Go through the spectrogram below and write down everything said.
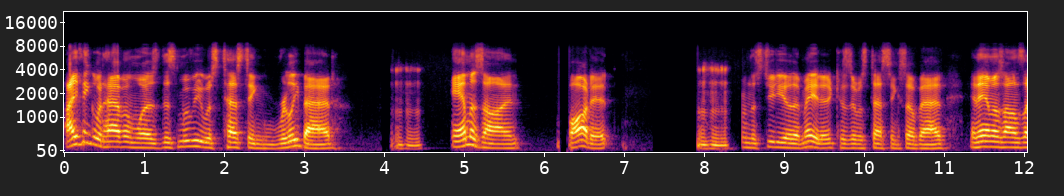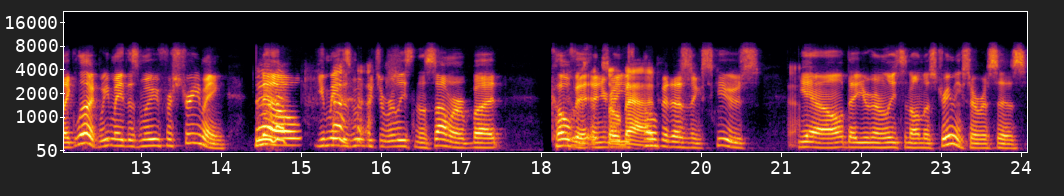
I think what happened was this movie was testing really bad. hmm Amazon bought it hmm from the studio that made it because it was testing so bad. And Amazon's like, look, we made this movie for streaming. No, you made this movie to release in the summer, but COVID, and you're so going to bad. use COVID as an excuse, Yeah. you know, that you're going to release it on the streaming services.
